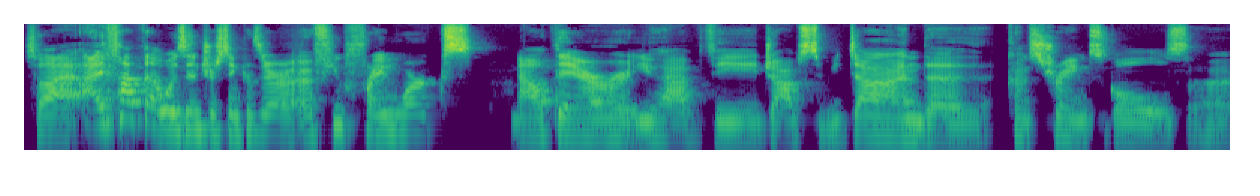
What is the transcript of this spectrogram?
So I, I thought that was interesting because there are a few frameworks out there. You have the jobs to be done, the constraints, goals, uh,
